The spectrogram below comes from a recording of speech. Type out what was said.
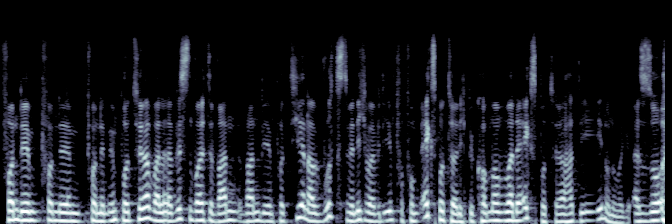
von dem, von, dem, von dem Importeur, weil er wissen wollte, wann, wann wir importieren, aber wussten wir nicht, weil wir die Info vom Exporteur nicht bekommen haben, aber der Exporteur hat die ENO-Nummer. Also so,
